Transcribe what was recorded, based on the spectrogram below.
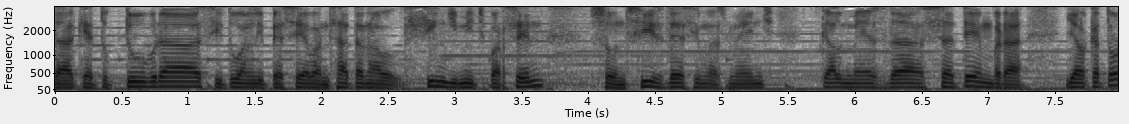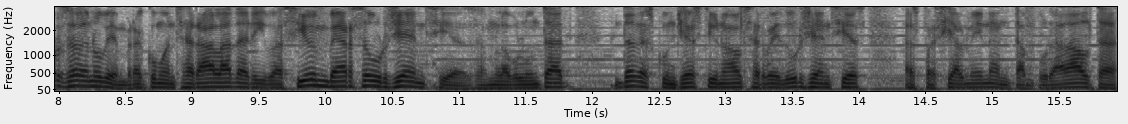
d'aquest octubre situen l'IPC avançat en el 5,5%, són 6 dècimes menys que el mes de setembre. I el 14 de novembre començarà la derivació inversa a urgències, amb la voluntat de descongestionar el servei d'urgències, especialment en temporada alta.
